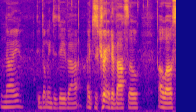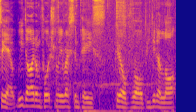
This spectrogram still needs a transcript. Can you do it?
no. Did not mean to do that. I just created a vassal. Oh well, so yeah, we died unfortunately. Rest in peace. Good old Robb, You did a lot.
